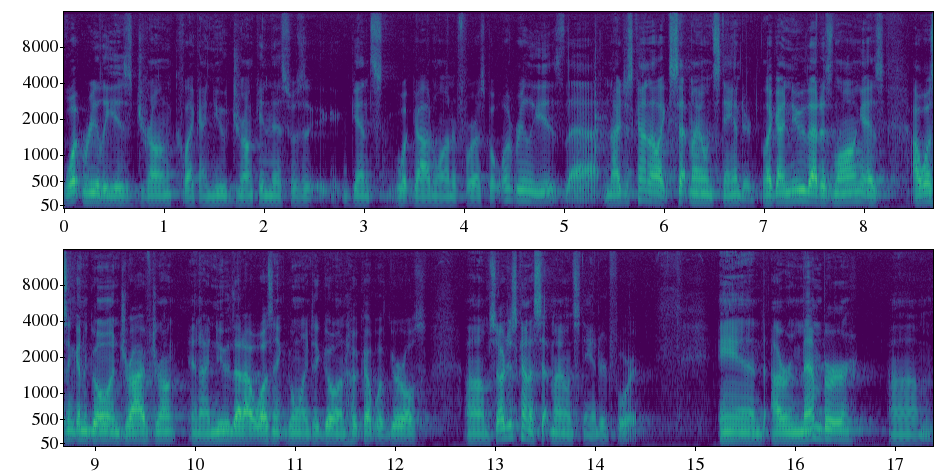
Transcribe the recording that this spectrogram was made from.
what really is drunk? Like i knew drunkenness was against what god wanted for us but what really is that? And i just kind of like set my own standard. Like i knew that as long as i wasn't going to go and drive drunk and i knew that i wasn't going to go and hook up with girls um, so i just kind of set my own standard for it. And i remember um,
